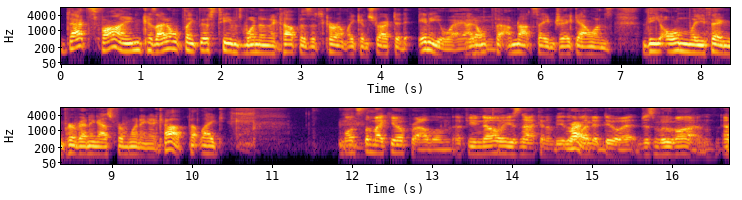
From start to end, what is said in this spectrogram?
that's fine because I don't think this team's winning a cup as it's currently constructed anyway. I don't. Mm-hmm. Th- I'm not saying Jake Allen's the only thing preventing us from winning a cup, but like, Well, it's the Mike Yeo problem. If you know he's not going to be the Right. one to do it, just move on at this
